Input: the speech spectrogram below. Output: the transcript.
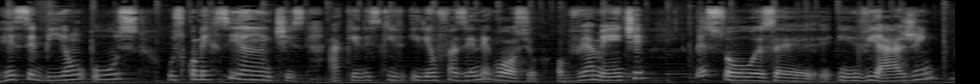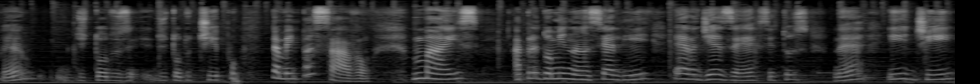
recebiam os os comerciantes, aqueles que iriam fazer negócio. Obviamente, pessoas é, em viagem, né, de, todos, de todo tipo, também passavam, mas a predominância ali era de exércitos né, e de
